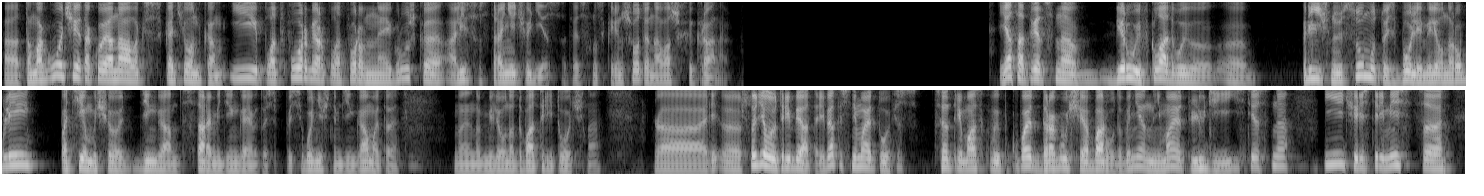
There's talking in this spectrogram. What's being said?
Тамагочи, такой аналог с котенком, и платформер, платформенная игрушка Алиса в стране чудес. Соответственно, скриншоты на ваших экранах. Я, соответственно, беру и вкладываю э, приличную сумму, то есть более миллиона рублей, по тем еще деньгам, старыми деньгами, то есть по сегодняшним деньгам это, наверное, миллиона два-три точно. Э, э, что делают ребята? Ребята снимают офис в центре Москвы, покупают дорогущее оборудование, нанимают людей, естественно, и через три месяца Э,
